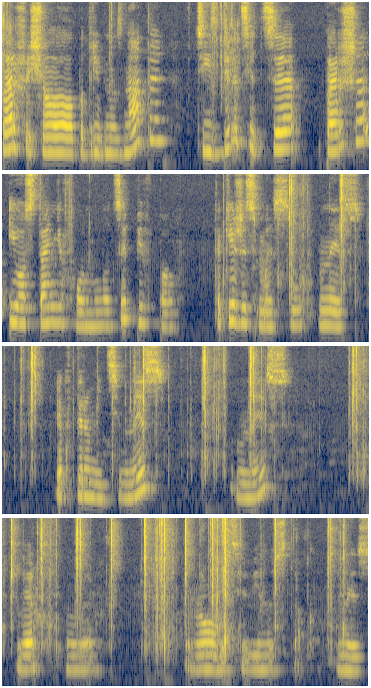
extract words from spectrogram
Перше, що потрібно знати в цій збірці, це перша і остання формула це півпав. Такий же смисл вниз, як в пірамідці. Вниз, вниз, вверх, вверх. Робиться він ось так. Вниз,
